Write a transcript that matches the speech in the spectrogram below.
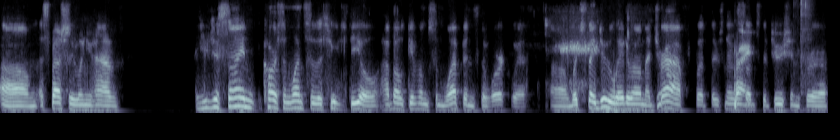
Um, especially when you have you just signed Carson Wentz to this huge deal. How about give him some weapons to work with, um, which they do later on the draft. But there's no Right. substitution for a,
